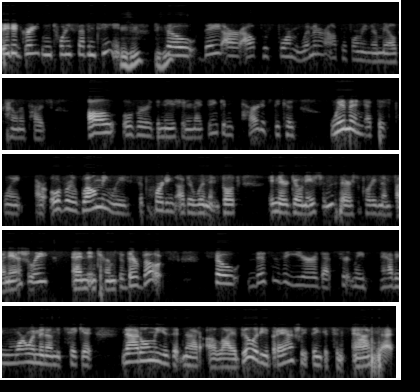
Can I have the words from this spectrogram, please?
they did great in 2017. Mm-hmm. Mm-hmm. So they are outperforming, women are outperforming their male counterparts all over the nation. And I think in part it's because women at this point are overwhelmingly supporting other women, both in their donations, they're supporting them financially, and in terms of their votes. So this is a year that certainly having more women on the ticket, not only is it not a liability, but I actually think it's an asset.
